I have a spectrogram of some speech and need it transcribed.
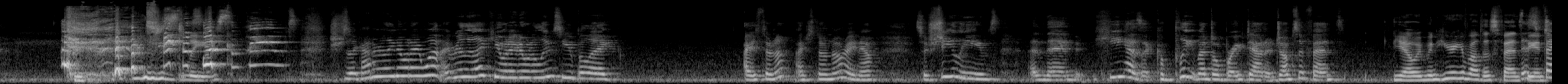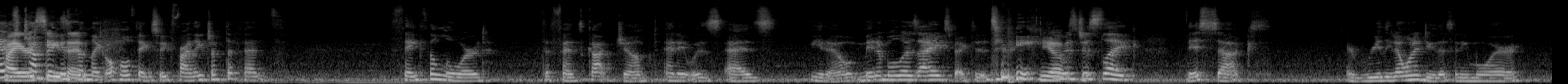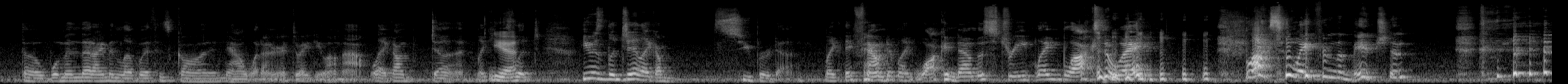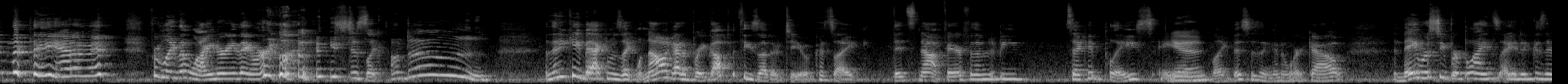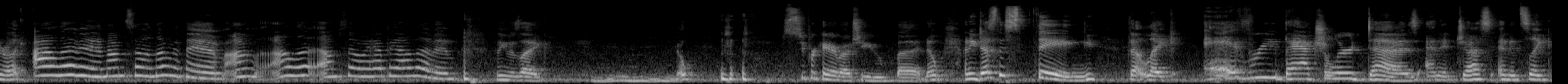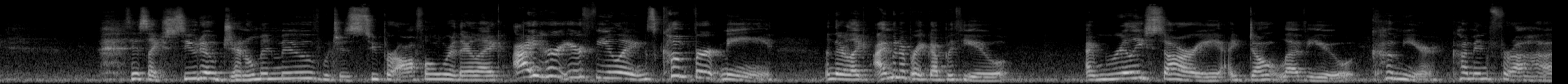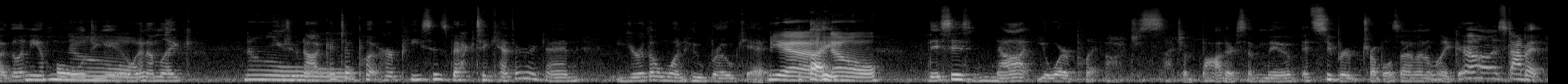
He just leaves. leaves. She's like, I don't really know what I want. I really like you and I don't want to lose you, but like, I just don't know. I just don't know right now. So she leaves, and then he has a complete mental breakdown and jumps a fence. Yeah, we've been hearing about this fence This the entire fence jumping season. has been like a whole thing. So he finally jumped the fence. Thank the Lord, the fence got jumped, and it was as you know minimal as I expected it to be. Yep. It was just like, this sucks. I really don't want to do this anymore. The woman that I'm in love with is gone, and now what on earth do I do? I'm out. Like I'm done. Like he Yeah. was leg- he was legit. Like I'm super done. Like they found him like walking down the street like blocks away, blocks away from the mansion that they had him in from like the winery they were on, and he's just like I'm done. And then he came back and was like, "Well, now I got to break up with these other two because like it's not fair for them to be second place, and Yeah. like this isn't going to work out." And they were super blindsided because they were like, "I love him. I'm so in love with him. I'm I lo- I'm so happy. I love him." And he was like, "Nope." super care about you, but nope. And he does this thing that like every bachelor does, and it just and it's like this like pseudo gentleman move, which is super awful, where they're like, I hurt your feelings, comfort me. And they're like, I'm gonna break up with you. I'm really sorry. I don't love you. Come here. Come in for a hug. Let me hold No. you. And I'm like, no. you do not get to put her pieces back together again. You're the one who broke it. Yeah, Like, no. This is not your play. Oh, just such a bothersome move. It's super troublesome, and I'm like, oh, stop it.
